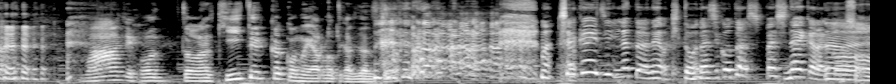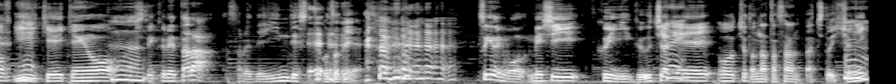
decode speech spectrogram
マジ本当。聞いてるかこの野郎って感じなんですけどま あ社会人になったらねきっと同じことは失敗しないからこう、そう。いい経験をしてくれたらそれでいいんですってことで。次の日も飯食いに行く打ち上げをちょっとナタさんたちと一緒に。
